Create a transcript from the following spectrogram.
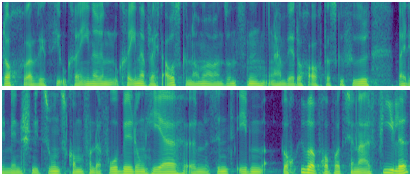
doch, also jetzt die Ukrainerinnen und Ukrainer vielleicht ausgenommen, aber ansonsten haben wir doch auch das Gefühl, bei den Menschen, die zu uns kommen von der Vorbildung her, ähm, sind eben doch überproportional viele,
